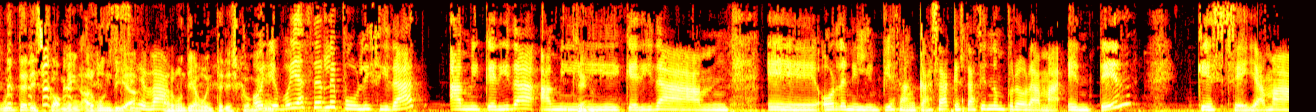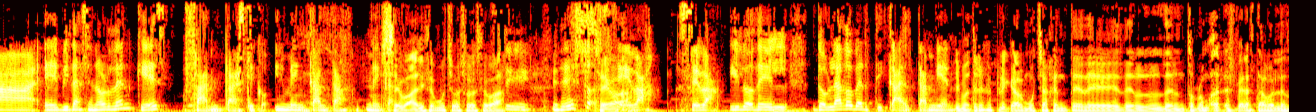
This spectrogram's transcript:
Winter is coming, algún día. Se va. Algún día Winter is coming. Oye, voy a hacerle publicidad a mi querida, a mi querida mm, eh, Orden y Limpieza en Casa, que está haciendo un programa en TEN que se llama eh, Vidas en Orden, que es fantástico y me encanta. Me encanta. se va, dice mucho eso de se va. Sí, esto Se se, va. va. Se va. Y lo del doblado vertical también. Y me tienes que explicar, mucha gente de- del, del entorno madresfera está en el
